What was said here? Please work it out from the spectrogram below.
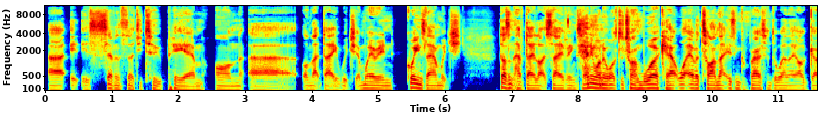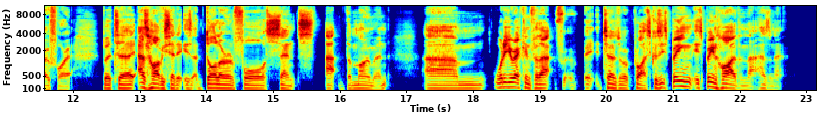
Uh, it is seven thirty two p.m. on uh, on that day, which and we're in Queensland, which doesn't have daylight saving. So anyone who wants to try and work out whatever time that is in comparison to where they are, go for it. But uh, as Harvey said, it is a dollar and four cents at the moment. Um, what do you reckon for that for, in terms of a price? Because it's been it's been higher than that, hasn't it?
